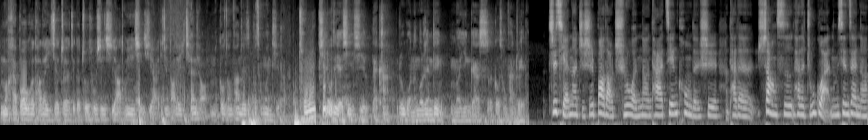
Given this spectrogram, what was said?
那么还包括它的一些这这个住宿信息啊、通信信息啊，已经达到一千条，那么构成犯罪是不成问题的。从披露这些信息来看，如果能够认定，那么应该是构成犯罪的。之前呢，只是报道迟文呢，他监控的是他的上司、他的主管。那么现在呢，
